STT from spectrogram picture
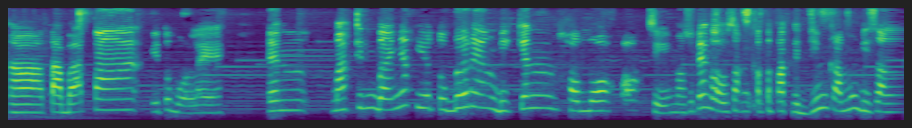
Eh, Tabata itu boleh. Dan makin banyak youtuber yang bikin home workout sih. Maksudnya nggak usah ke tempat nge-gym kamu bisa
